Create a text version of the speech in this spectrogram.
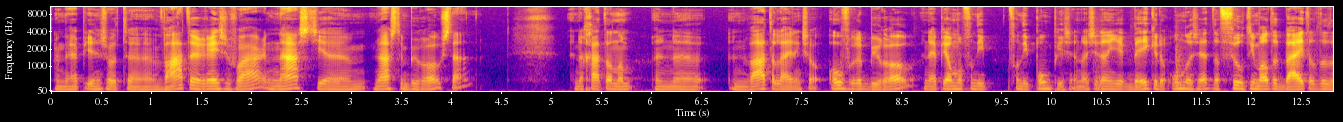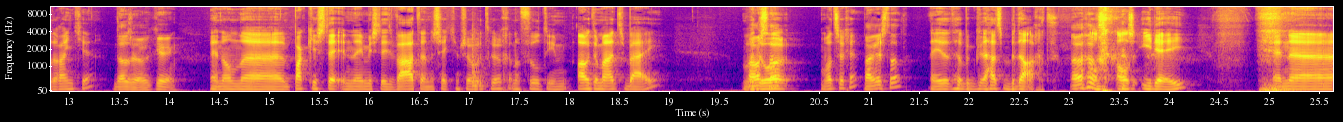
En dan heb je een soort eh, waterreservoir naast, je, naast een bureau staan. En dan gaat dan een, een, een waterleiding zo over het bureau. En dan heb je allemaal van die, van die pompjes. En als je dan je beker eronder zet, dan vult hij hem altijd bij tot het randje. Dat is wel oké. En dan pak je ste- en neem je steeds water en dan zet je hem zo weer terug. En dan vult hij hem automatisch bij. Waardoor... Wat zeg je? Waar is dat? Nee, dat heb ik laatst bedacht Oh. als, als idee. En, eh,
